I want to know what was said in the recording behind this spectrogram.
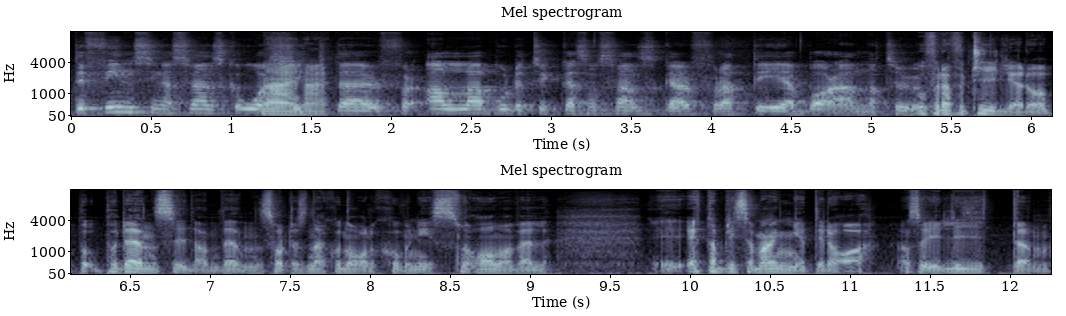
Det finns inga svenska Nej, nej. åsikter för alla borde tycka som svenskar för att det är bara natur. Och för att förtydliga då, på, på den sidan, den sortens nationalchauvinism, har man väl eh, etablissemanget idag, alltså eliten.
